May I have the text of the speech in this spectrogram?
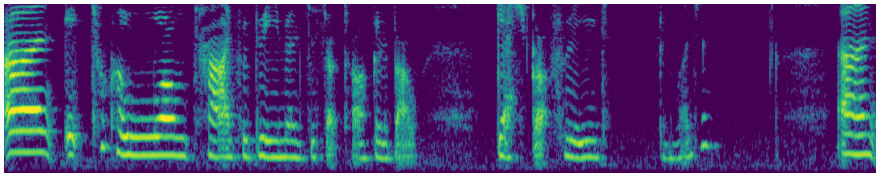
And it took a long time for Bremen to stop talking about Gesche Gottfried. Can you imagine? And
